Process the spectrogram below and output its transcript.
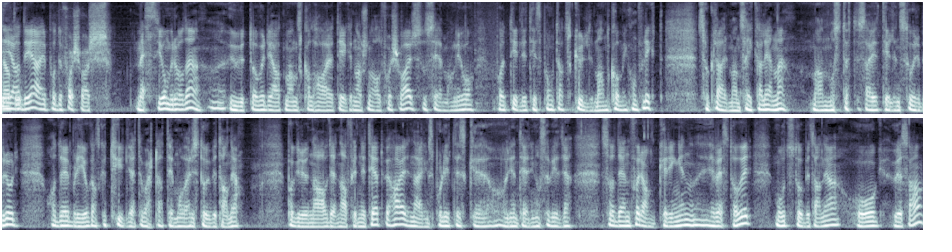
Nato? Ja, Det er på det forsvarsmessige området. Utover det at man skal ha et eget nasjonalforsvar, så ser man jo på et tidlig tidspunkt at skulle man komme i konflikt, så klarer man seg ikke alene man må støtte seg til en storebror. Og det blir jo ganske tydelig etter hvert at det må være Storbritannia. Pga. den affinitet vi har, næringspolitisk eh, orientering osv. Så, videre. så den forankringen vestover mot Storbritannia og USA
